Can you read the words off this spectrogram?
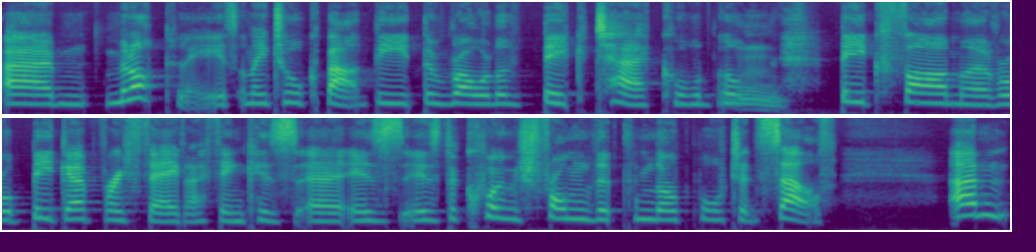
um, monopolies and they talk about the, the role of big tech or, or mm. big pharma or big everything. I think is uh, is is the quote from the from the report itself. Um,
